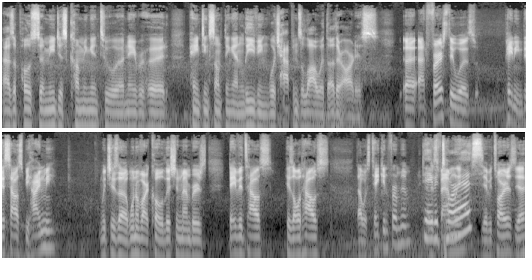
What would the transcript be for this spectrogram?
as opposed to me just coming into a neighborhood, painting something and leaving, which happens a lot with other artists. Uh, at first it was painting this house behind me, which is uh, one of our coalition members, David's house, his old house that was taken from him. David. Torres? David Torres, yeah.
